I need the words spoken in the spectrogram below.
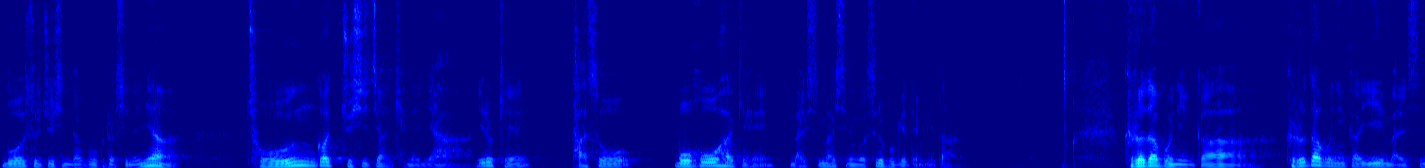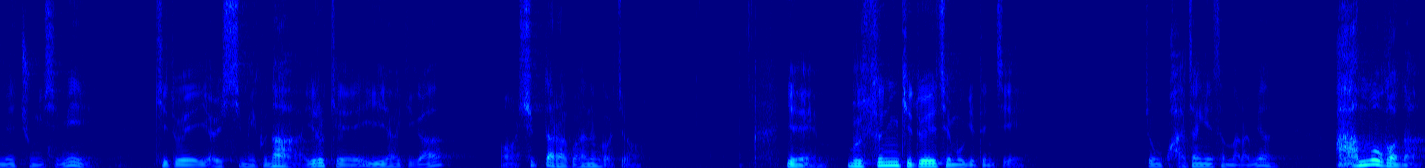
무엇을 주신다고 그러시느냐? 좋은 것 주시지 않겠느냐? 이렇게 다소 모호하게 말씀하시는 것을 보게 됩니다. 그러다 보니까 그러다 보니까 이 말씀의 중심이 기도의 열심이구나 이렇게 이해하기가 어, 쉽다라고 하는 거죠. 예, 무슨 기도의 제목이든지 좀 과장해서 말하면 아무거나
